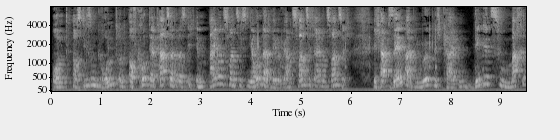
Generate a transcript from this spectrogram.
Und aus diesem Grund und aufgrund der Tatsache, dass ich im 21. Jahrhundert lebe, wir haben 2021, ich habe selber die Möglichkeiten, Dinge zu machen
